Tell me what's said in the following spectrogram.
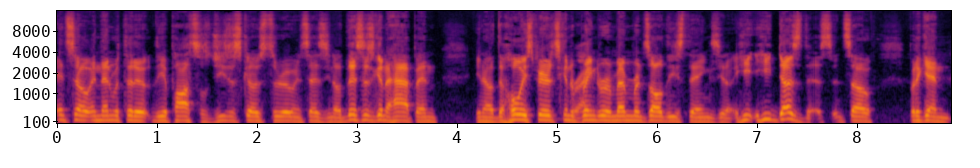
and so, and then with the the apostles, Jesus goes through and says, you know, this is going to happen. You know, the Holy Spirit's going right. to bring to remembrance all these things. You know, he he does this, and so, but again,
